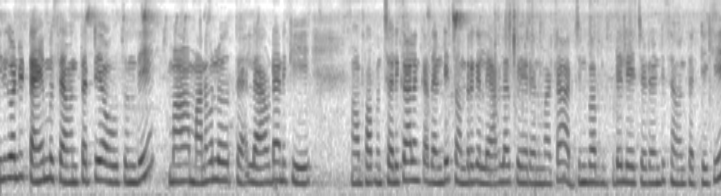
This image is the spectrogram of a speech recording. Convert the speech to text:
ఇదిగోండి టైం సెవెన్ థర్టీ అవుతుంది. మా మనవలు లేవడానికి పాపం చలికాలం కదండి తొందరగా లేవలేకపోయారనమాట అర్జున్ బాబు ఇప్పుడే లేచాడండి సెవెన్ థర్టీకి.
